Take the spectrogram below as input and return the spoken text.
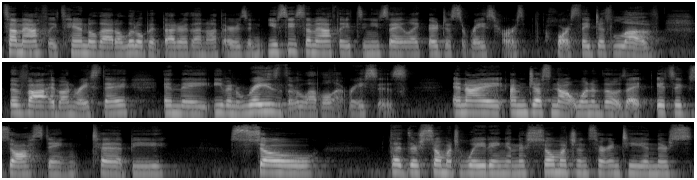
some athletes handle that a little bit better than others. And you see some athletes and you say like they're just a race horse horse. They just love the vibe on race day and they even raise their level at races. And i i'm just not one of those. I, it's exhausting to be so that there's so much waiting and there's so much uncertainty and there's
